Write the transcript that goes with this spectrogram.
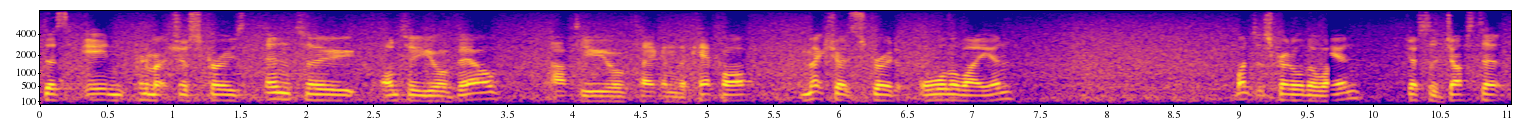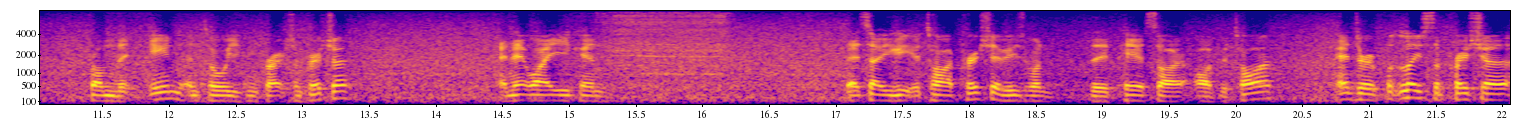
This end pretty much just screws into onto your valve after you've taken the cap off. Make sure it's screwed all the way in. Once it's screwed all the way in, just adjust it from the end until you can create some pressure. And that way you can, that's how you get your tyre pressure if you just want the PSI of your tyre. And to release the pressure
